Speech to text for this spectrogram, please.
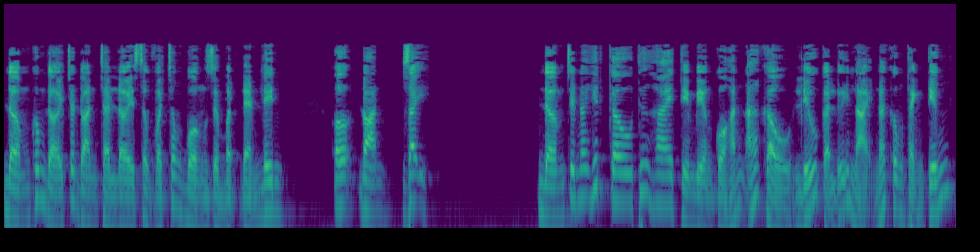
đờm không đợi cho đoàn trả lời sụp vào trong buồng rồi bật đèn lên ơ đoàn dậy Đờm chưa nói hết câu thứ hai thì miệng của hắn á khẩu, liếu cả lưỡi lại nói không thành tiếng.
